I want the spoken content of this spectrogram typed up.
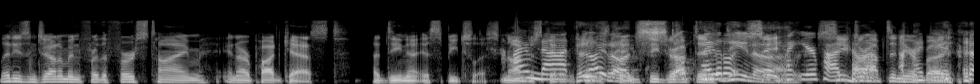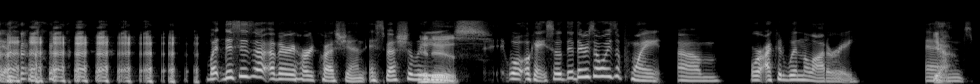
Ladies and gentlemen, for the first time in our podcast, Adeena is speechless. No, I'm, I'm just not kidding. Right She- on. she, dropped in. My little- Adeena. my ear pod She dropped out. an I earbud. did, but this is a, a very hard question, especially. it is. Well, okay, so th- there's always a point um, where I could win the lottery, Yeah. and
